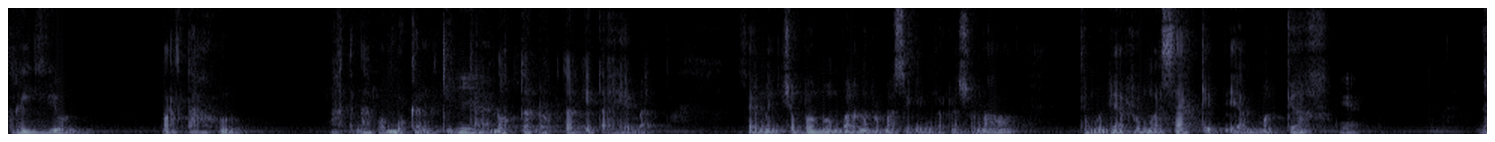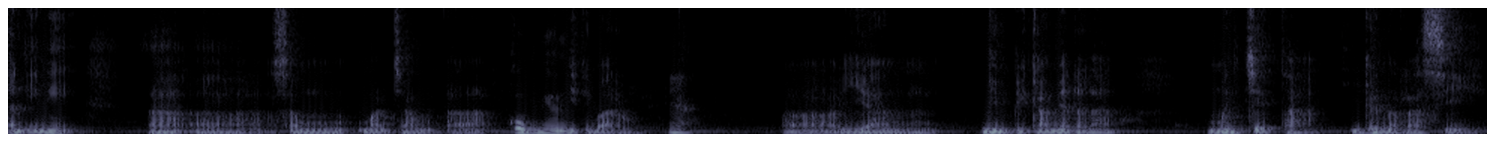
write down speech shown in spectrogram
triliun per tahun. Nah, kenapa bukan kita? Iya. Dokter-dokter kita hebat. Saya mencoba membangun rumah sakit internasional, kemudian rumah sakit yang megah, Iya. dan ini uh, uh, semacam uh, community baru Iya. uh, yang mimpi kami adalah mencetak generasi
